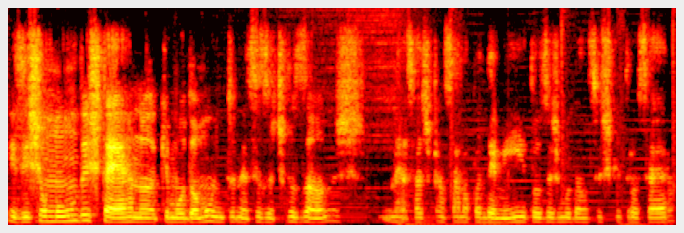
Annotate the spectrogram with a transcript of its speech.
existe um mundo externo que mudou muito nesses últimos anos, né? Só de pensar na pandemia e todas as mudanças que trouxeram.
